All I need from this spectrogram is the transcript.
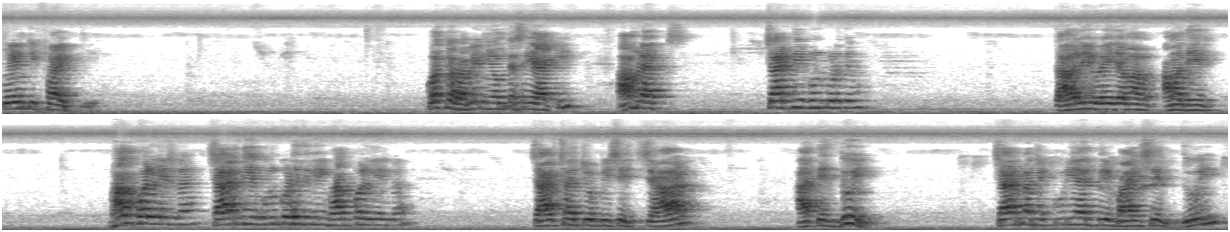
টোয়েন্টি ফাইভ দিয়ে। কত হবে? নিয়মটা সেই একই। আমরা চার দিয়ে গুণ করে দেব। তাহলেই হয়ে যাবে আমাদের ভাগফল নির্ণয়। চার দিয়ে গুণ করে দিলেই ভাগফল নির্ণয়। চার, ছয়, চব্বিশে চার, হাতে দুই। চার পাঁচে কুড়ি আর দুই, বাইশে দুই।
